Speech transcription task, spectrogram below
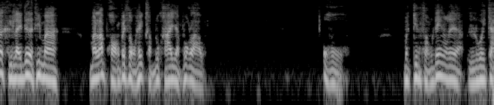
ก็คือไรเดอร์ที่มา มารับของไปส่งให้กับลูกค้าอย่างพวกเรา โอ้โห มันกินสองเด้งเลยอะรวยใจ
